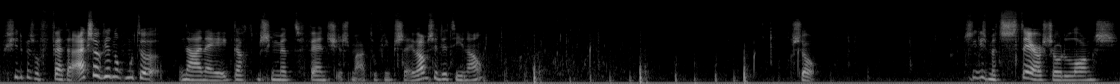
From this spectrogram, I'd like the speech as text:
Het ziet er best wel vet uit. Eigenlijk zou ik dit nog moeten... Nou nee, ik dacht misschien met fansjes. Maar het hoeft niet per se. Waarom zit dit hier nou? Zo. Misschien iets met stairs zo erlangs.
